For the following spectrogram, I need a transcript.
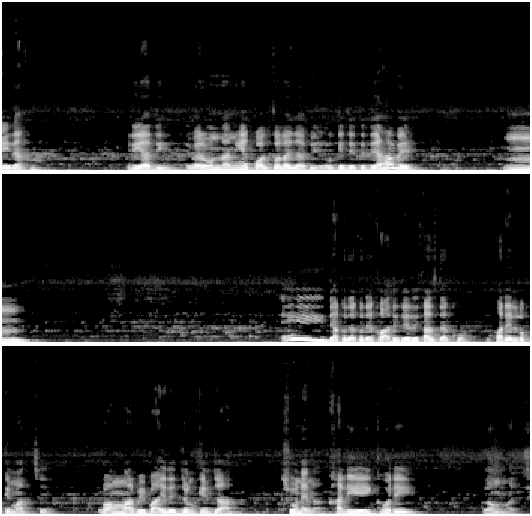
এই দেখো রিয়াদি এবার ওন্না নিয়ে কলতলা যাবে ওকে যেতে দেওয়া হবে উম, এই দেখো দেখো দেখো আদিতের কাজ দেখো ঘরের লোককে মারছে রং মারবি বাইরের জনকে যা শোনে না, খালি এই ঘরেই রং মারছে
